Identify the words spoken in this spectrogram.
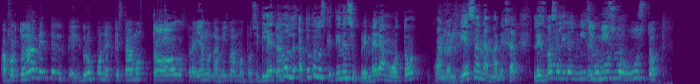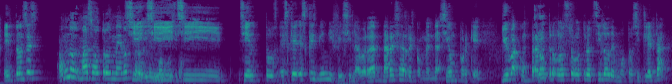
afortunadamente, el, el grupo en el que estábamos, todos traíamos la misma Y a motocicleta. todos, a todos los que tienen su primera moto, cuando empiezan a manejar, les va a salir el mismo, el mismo gusto. Entonces, A unos más, a otros menos, pero el sí, mismo sí, gusto. sí, sí, en tus- es que es que es bien difícil, la verdad, dar esa recomendación porque yo iba a comprar Sí. otro, otro, otro estilo de motocicleta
